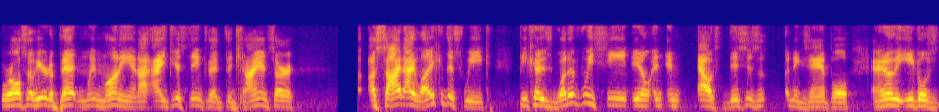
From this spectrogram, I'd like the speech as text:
we're also here to bet and win money. And I, I just think that the Giants are a side I like this week because what have we seen, you know, and, and Alex, this is an example. And I know the Eagles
